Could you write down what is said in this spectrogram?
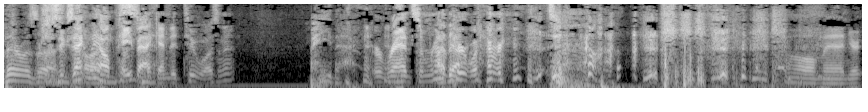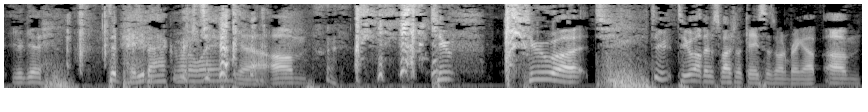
There was Which a, is exactly uh, how Payback ended too, wasn't it? payback. Or Ransom, rather, or whatever. Oh man, you're you're getting. Did payback run away? yeah. Um. Two, two, uh, two, two, two other special cases I want to bring up. Um,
